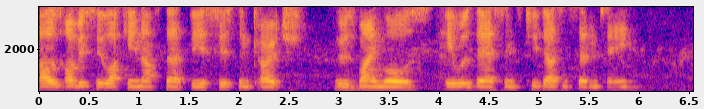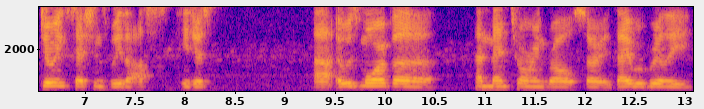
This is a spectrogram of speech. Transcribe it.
I was obviously lucky enough that the assistant coach, who's Wayne Laws, he was there since 2017, doing sessions with us. He just, uh, it was more of a a mentoring role, so they were really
